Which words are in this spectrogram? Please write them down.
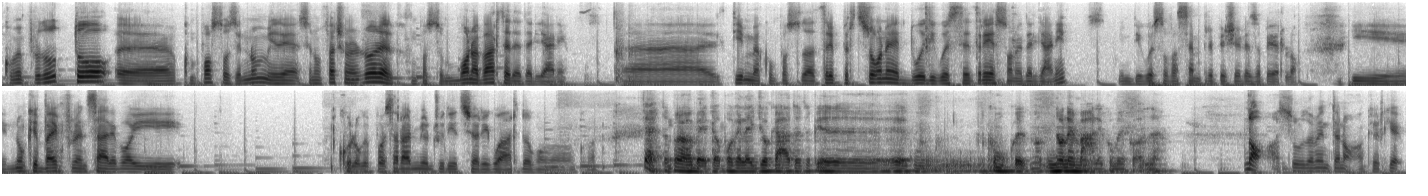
come prodotto eh, composto, se non, mi, se non faccio un errore, è composto in buona parte da italiani. Eh, il team è composto da tre persone, due di queste tre sono italiani, quindi questo fa sempre piacere saperlo. I, non che va a influenzare poi quello che poi sarà il mio giudizio a riguardo comunque. Certo, però vabbè, dopo che l'hai giocato, eh, comunque non è male come cosa. No, assolutamente no, anche perché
